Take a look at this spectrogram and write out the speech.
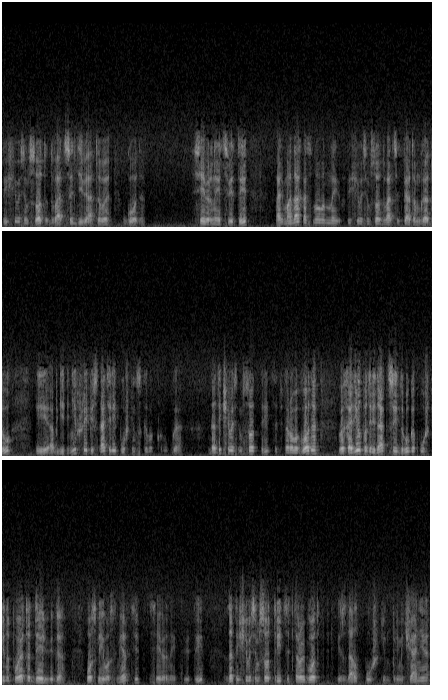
1829 года. «Северные цветы» — альманах, основанный в 1825 году и объединивший писателей Пушкинского круга. До 1832 года выходил под редакцией друга Пушкина, поэта Дельвига. После его смерти «Северные цветы» за 1832 год издал Пушкин. Примечание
